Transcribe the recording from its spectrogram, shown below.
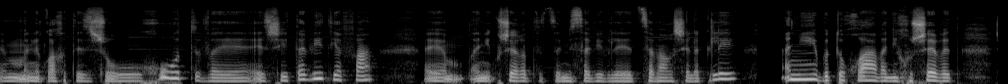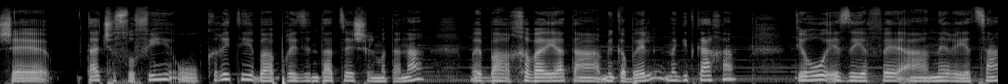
אני לוקחת איזשהו חוט ואיזושהי תווית יפה. אה, אני קושרת את זה מסביב לצוואר של הכלי. אני בטוחה ואני חושבת ש... הטאץ' הסופי הוא קריטי בפרזנטציה של מתנה ובחוויית המקבל, נגיד ככה. תראו איזה יפה הנר יצא,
